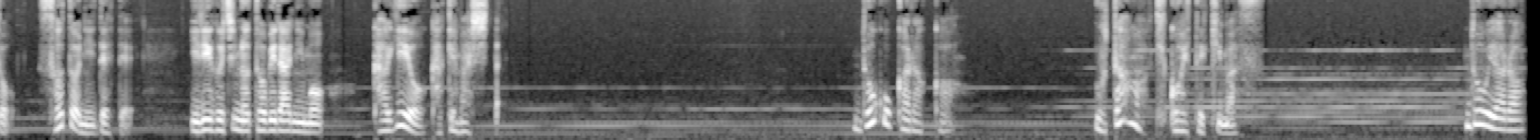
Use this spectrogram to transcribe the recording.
と外に出て入り口の扉にも鍵をかけました。どこからか歌が聞こえてきます。どうやら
